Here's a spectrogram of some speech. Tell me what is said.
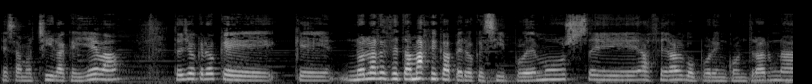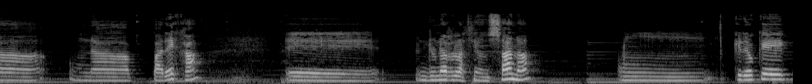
esa mochila que lleva. Entonces yo creo que, que no es la receta mágica, pero que si podemos eh, hacer algo por encontrar una, una pareja eh, de una relación sana, Mm, creo que,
